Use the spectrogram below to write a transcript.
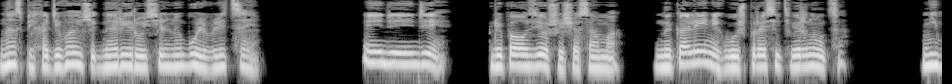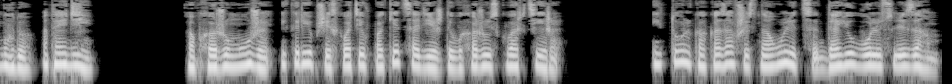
Наспех одеваюсь, игнорируя сильную боль в лице. «Иди, иди, приползешь еще сама. На коленях будешь просить вернуться». «Не буду, отойди». Обхожу мужа и, крепче схватив пакет с одеждой, выхожу из квартиры. И только оказавшись на улице, даю волю слезам.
